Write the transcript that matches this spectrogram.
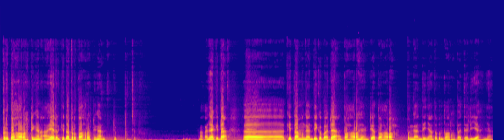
bertoharah dengan air, kita bertoharah dengan debu. Makanya kita uh, kita mengganti kepada toharah yang dia toharah penggantinya ataupun toharah badaliyahnya,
